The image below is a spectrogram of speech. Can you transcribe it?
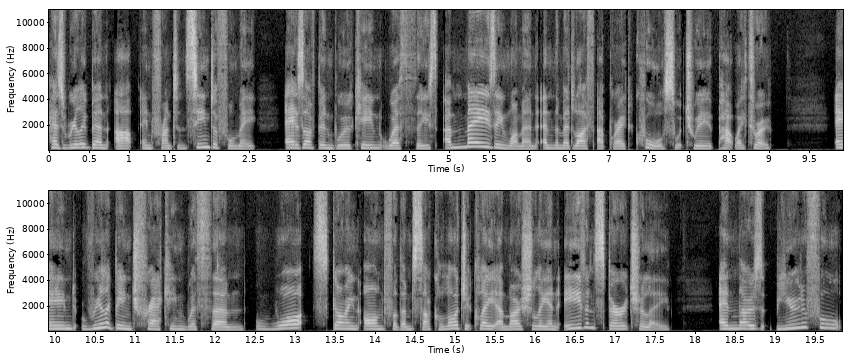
has really been up and front and center for me as I've been working with these amazing women in the midlife upgrade course, which we're partway through, and really been tracking with them what's going on for them psychologically, emotionally, and even spiritually and those beautiful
